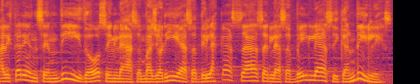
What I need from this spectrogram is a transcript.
al estar encendidos en las mayorías de las casas las velas y candiles.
